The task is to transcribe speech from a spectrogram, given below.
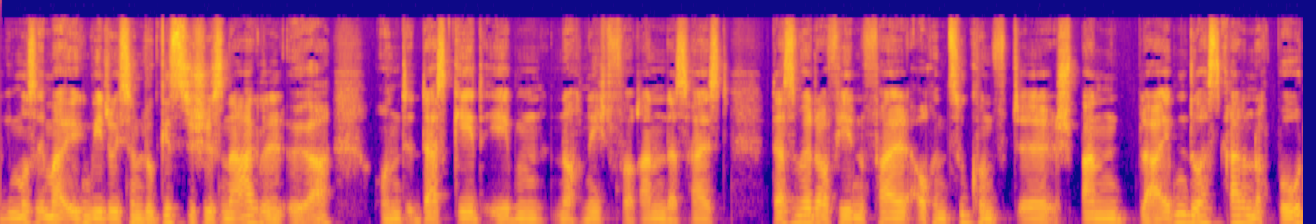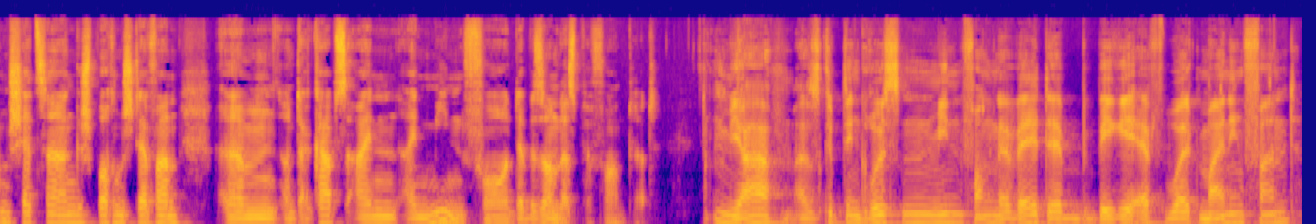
muss immer irgendwie durch so ein logistisches Nagelöhr und das geht eben noch nicht voran. Das heißt, das wird auf jeden Fall auch in Zukunft äh, spannend bleiben. Du hast gerade noch Bodenschätze angesprochen, Stefan, ähm, und da gab es einen, einen Minenfonds, der besonders performt hat. Ja, also es gibt den größten Minenfonds der Welt, der BGF World Mining Fund.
